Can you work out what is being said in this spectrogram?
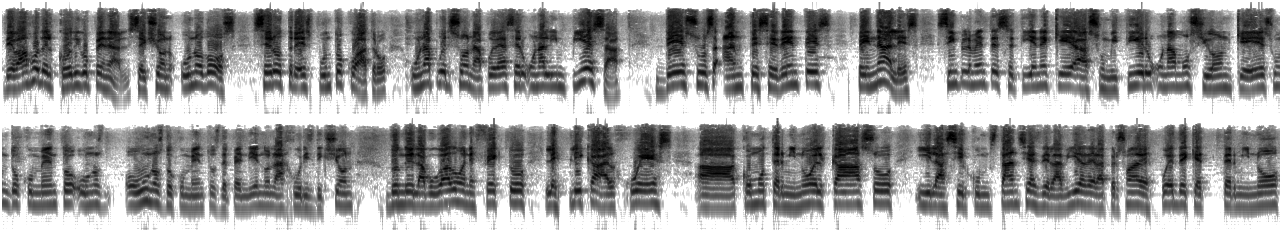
Debajo del Código Penal, sección 1203.4, una persona puede hacer una limpieza de sus antecedentes penales. Simplemente se tiene que asumitir una moción que es un documento unos, o unos documentos, dependiendo de la jurisdicción, donde el abogado en efecto le explica al juez ah, cómo terminó el caso y las circunstancias de la vida de la persona después de que terminó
